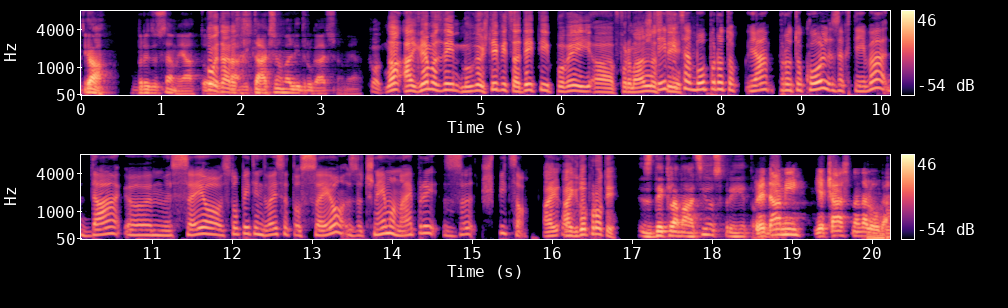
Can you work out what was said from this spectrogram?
Ja, predvsem, ja, to, To je ta ta- razlika. Takšnem ali drugačnem. Ja. No, ali gremo zdaj, mogoče Štefica, da ti povej uh, formalnosti. Štefica bo proto, ja, protokol zahteva, da um, sejo 125. sejo začnemo najprej z špico. A, a je kdo proti? Z deklamacijo sprejeto. Pred nami je častna naloga.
